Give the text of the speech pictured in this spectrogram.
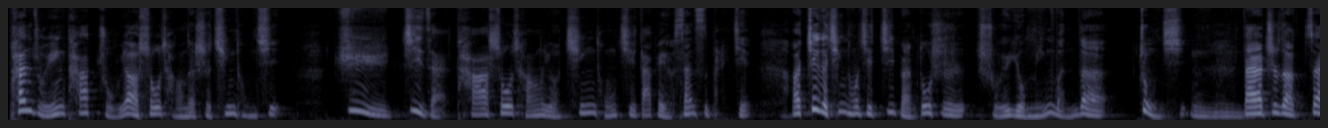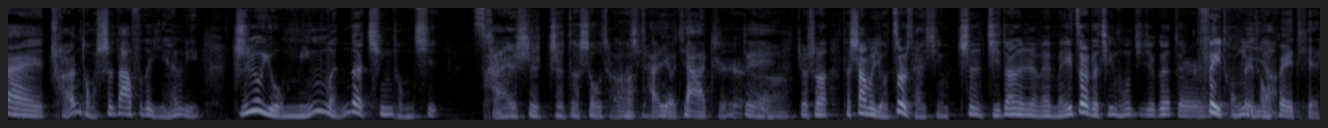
潘祖英他主要收藏的是青铜器，据记载，他收藏有青铜器大概有三四百件，而这个青铜器基本上都是属于有铭文的重器。嗯，大家知道，在传统士大夫的眼里，只有有铭文的青铜器才是值得收藏的，才有价值。对，就是说它上面有字儿才行，甚至极端的认为没字儿的青铜器就跟废铜一样。废铁。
